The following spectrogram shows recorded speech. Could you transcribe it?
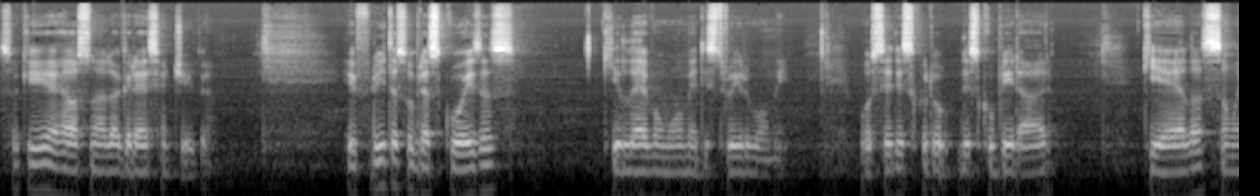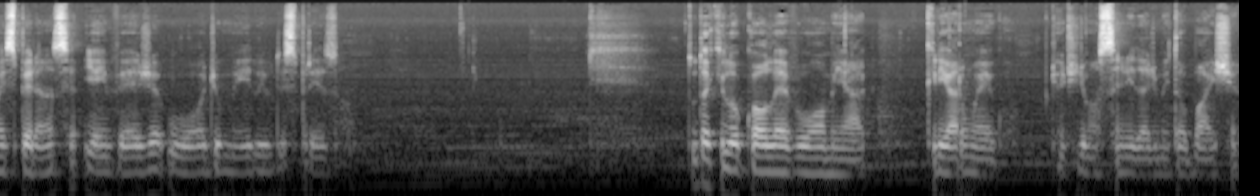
Isso aqui é relacionado à Grécia Antiga. Reflita sobre as coisas que levam o homem a destruir o homem. Você descobrirá que elas são a esperança e a inveja, o ódio, o medo e o desprezo. Tudo aquilo qual leva o homem a criar um ego diante de uma sanidade mental baixa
